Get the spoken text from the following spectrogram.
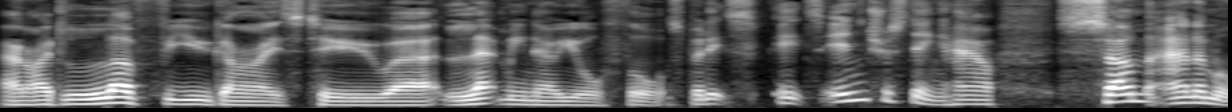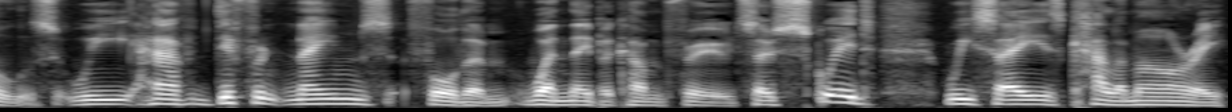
and I'd love for you guys to uh, let me know your thoughts. But it's it's interesting how some animals we have different names for them when they become food. So squid we say is calamari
